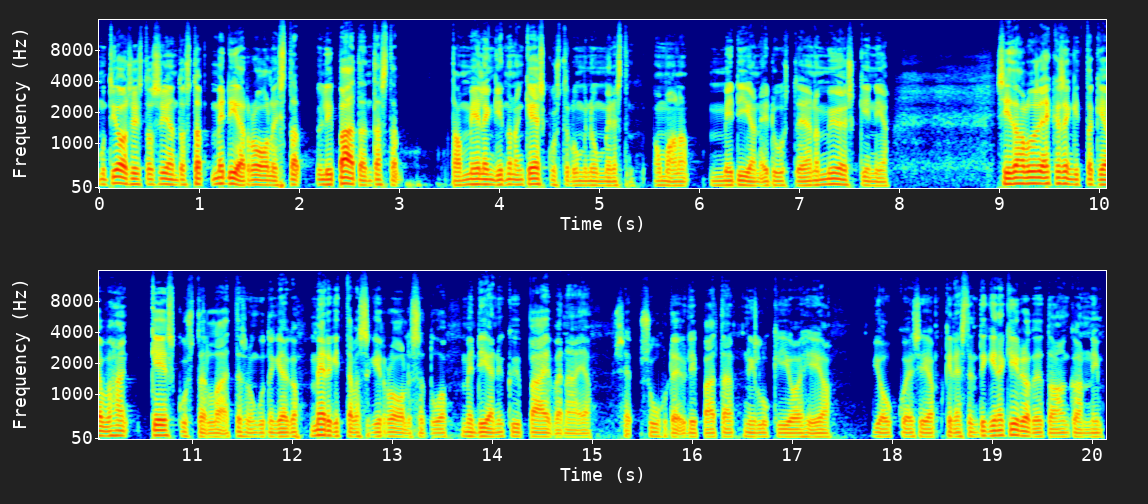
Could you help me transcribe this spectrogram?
Mutta joo, siis tosiaan tuosta median roolista ylipäätään tästä tämä on mielenkiintoinen keskustelu minun mielestä omana median edustajana myöskin, ja siitä haluaisin ehkä senkin takia vähän keskustella, että se on kuitenkin aika merkittävässäkin roolissa tuo media nykypäivänä ja se suhde ylipäätään niin lukijoihin ja joukkueisiin ja kenestä nyt ikinä kirjoitetaankaan, niin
